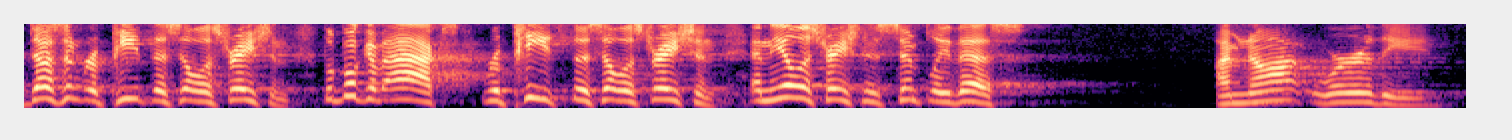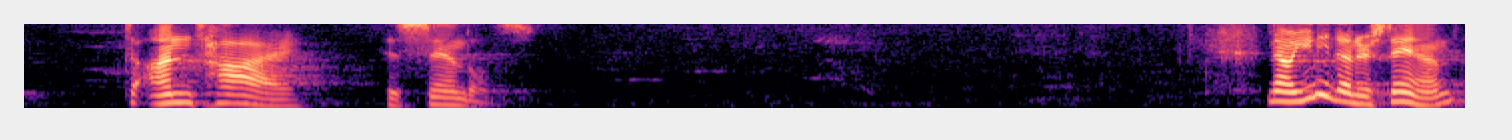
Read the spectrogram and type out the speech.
doesn't repeat this illustration. The book of Acts repeats this illustration. And the illustration is simply this I'm not worthy to untie his sandals. Now, you need to understand,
